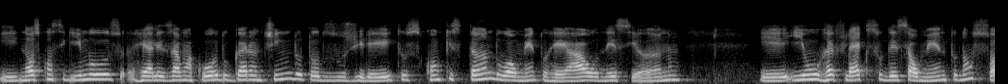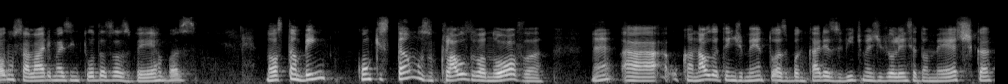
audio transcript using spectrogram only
E nós conseguimos realizar um acordo garantindo todos os direitos, conquistando o aumento real nesse ano. E, e o reflexo desse aumento, não só no salário, mas em todas as verbas. Nós também conquistamos cláusula nova né? A, o canal de atendimento às bancárias vítimas de violência doméstica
